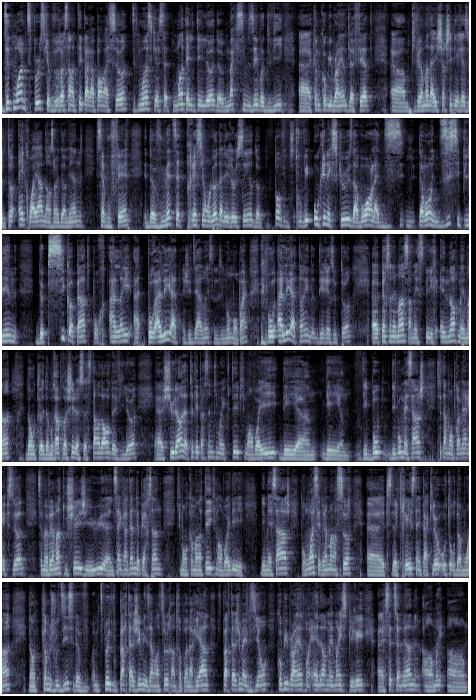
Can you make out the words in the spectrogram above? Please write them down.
Dites-moi un petit peu ce que vous ressentez par rapport à ça. Dites-moi ce que cette mentalité-là de maximiser votre vie euh, comme Kobe Bryant l'a fait, euh, puis vraiment d'aller chercher des résultats incroyables dans un domaine, ça vous fait, de vous mettre cette pression-là d'aller réussir, de pas vous trouver aucune excuse, d'avoir une discipline de psychopathe pour aller pour aller j'ai dit Alain c'est le nom de mon père pour aller atteindre des résultats. Euh, personnellement, ça m'inspire énormément donc de me rapprocher de ce stand standard de vie-là. Euh, shoot out à toutes les personnes qui m'ont écouté puis qui m'ont envoyé des, euh, des, euh, des, beaux, des beaux messages suite à mon premier épisode. Ça m'a vraiment touché. J'ai eu une cinquantaine de personnes qui m'ont commenté, qui m'ont envoyé des, des messages. Pour moi, c'est vraiment ça. Euh, puis c'est de créer cet impact-là autour de moi. Donc, comme je vous dis, c'est de un petit peu de vous partager mes aventures entrepreneuriales, vous partager ma vision. Kobe Bryant m'a énormément inspiré euh, cette semaine en, main, en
